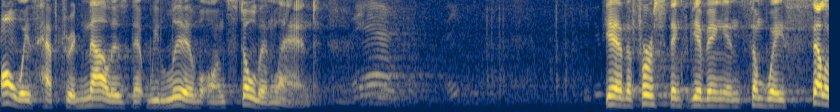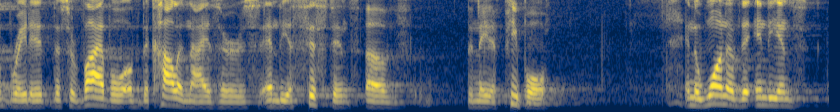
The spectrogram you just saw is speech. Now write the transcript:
always have to acknowledge that we live on stolen land. Yeah, the first Thanksgiving in some ways celebrated the survival of the colonizers and the assistance of the native people. And the one of the Indians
